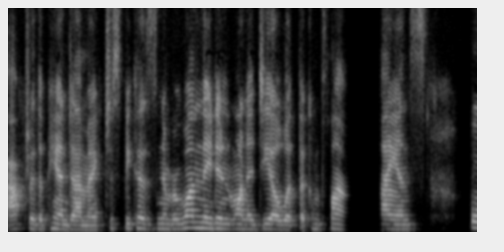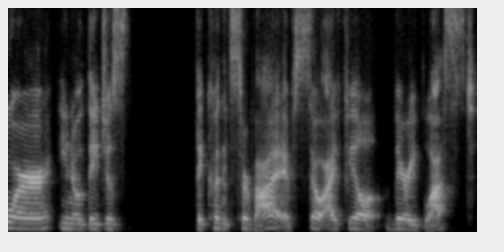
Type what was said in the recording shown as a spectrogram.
after the pandemic, just because number one, they didn't want to deal with the compliance or, you know, they just they couldn't survive. So I feel very blessed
